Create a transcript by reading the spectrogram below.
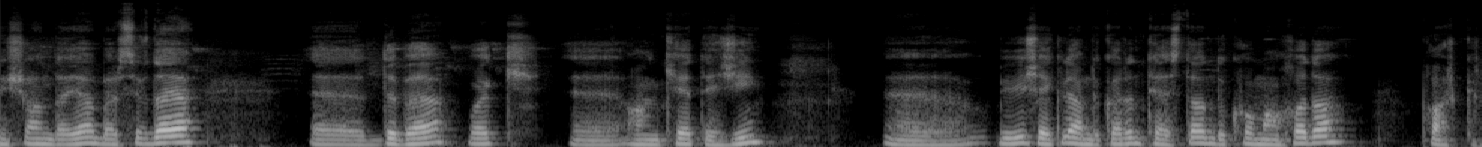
nîşan daye bersiv daye dibe wek anketê jî bi vî şeklî em dikarin testan di koman parkin.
